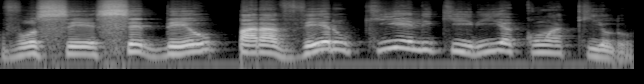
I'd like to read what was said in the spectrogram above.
você cedeu para ver o que ele queria com aquilo.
